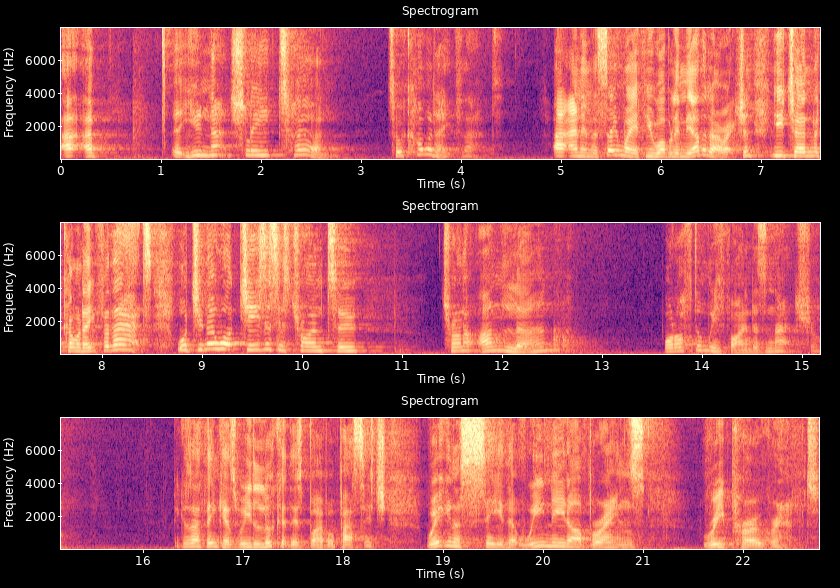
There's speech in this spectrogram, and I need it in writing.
uh, uh, you naturally turn to accommodate for that. Uh, and in the same way, if you wobble in the other direction, you turn and accommodate for that. Well, do you know what Jesus is trying to trying to unlearn? What often we find as natural. Because I think as we look at this Bible passage, we're going to see that we need our brains reprogrammed.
